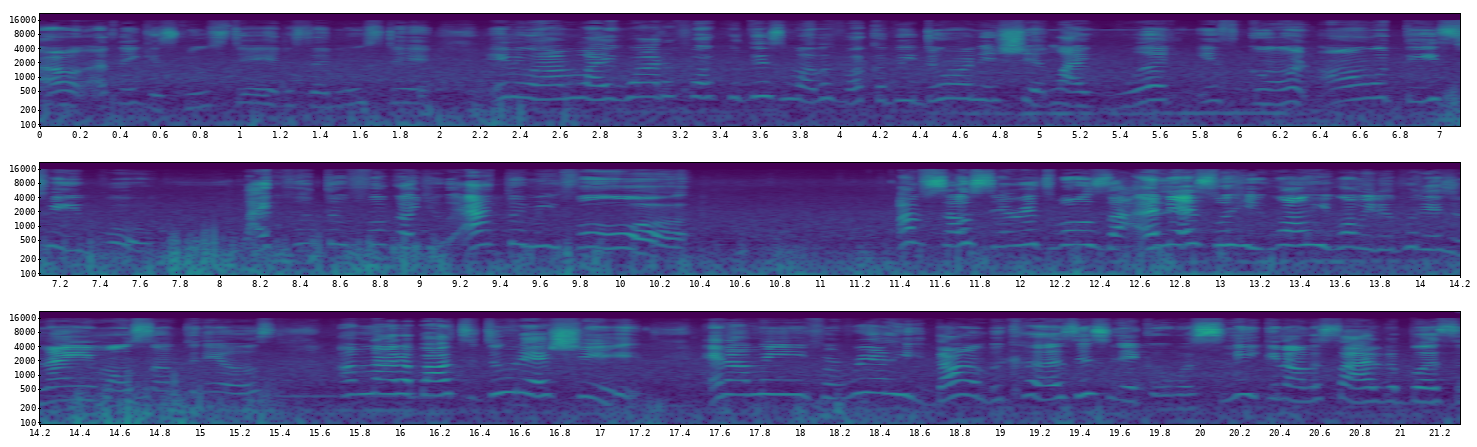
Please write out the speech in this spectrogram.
I, I think it's Newstead. It's at Newstead. Anyway, I'm like, why the fuck would this motherfucker be doing this shit? Like, what is going on with these people? Like, what the fuck are you after me for? I'm so serious, Mozart. And that's what he want. He want me to put his name on something else. I'm not about to do that shit. And I mean, for real, he don't because this nigga was sneaking on the side of the bus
